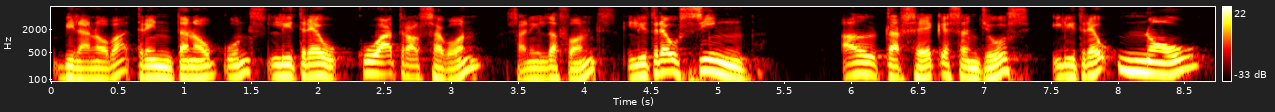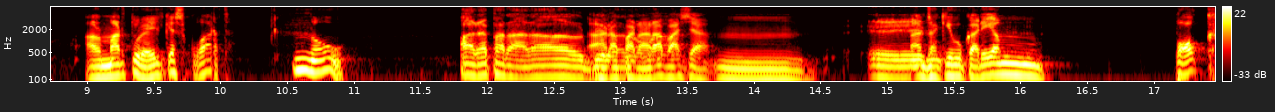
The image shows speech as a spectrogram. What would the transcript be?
Vilanova, 39 punts, li treu 4 al segon, Sant Ildefons, li treu 5 al tercer, que és Sant Just, i li treu 9 al Martorell, que és quart. 9. Ara per ara... El Ara per ara, vaja, mm, Eh, ens equivocaríem poc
